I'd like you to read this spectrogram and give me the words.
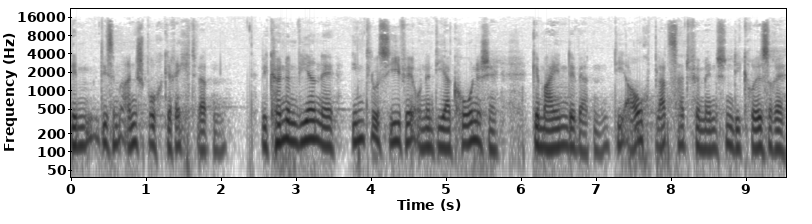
dem, diesem Anspruch gerecht werden? Wie können wir eine inklusive und eine diakonische Gemeinde werden, die auch Platz hat für Menschen, die größere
